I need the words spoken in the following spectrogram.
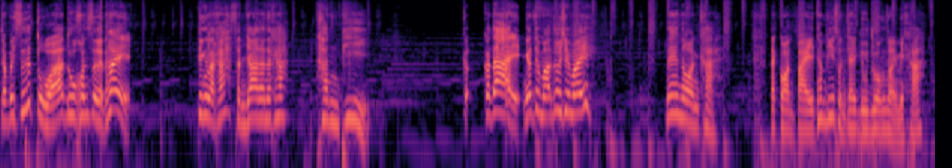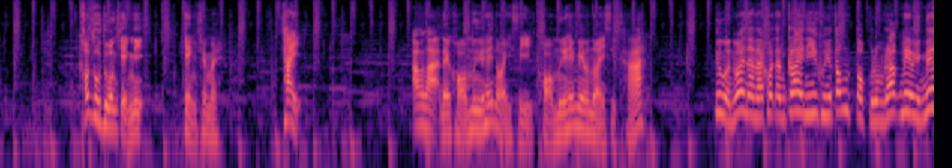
จะไปซื้อตั๋วดูคอนเสิร์ตให้ จริงเหรอคะ สัญญาแล้วนะคะ ท่านพี่ ก็ก็ได้ งั้นจะมาด้วยใช่ไหม แน่นอนค่ะ แต่ก่อนไปท่านพี่สนใจดูดวงหน่อยไหมคะ เขาดูดวงเก่งนี่ เก่งใช่ไหม ใช่ เอาล่ะในขอมือให้หน่อยสิ ขอมือให้เมลหน่อยสิคะ ดูเหมือนว่าในอนาคตอันใกล้นี้คุณจะต้องตกหลุมรักเมลอย่างแน่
